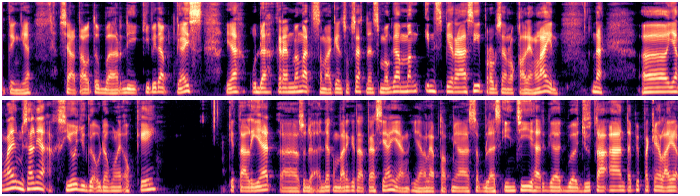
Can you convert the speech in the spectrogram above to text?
penting ya. Saya tahu tuh Bardi keep it up guys. Ya udah keren banget semakin sukses dan semoga menginspirasi produsen lokal yang lain. Nah Uh, yang lain misalnya Axio juga udah mulai oke. Okay. Kita lihat uh, sudah ada kemarin kita tes ya yang yang laptopnya 11 inci harga 2 jutaan tapi pakai layar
